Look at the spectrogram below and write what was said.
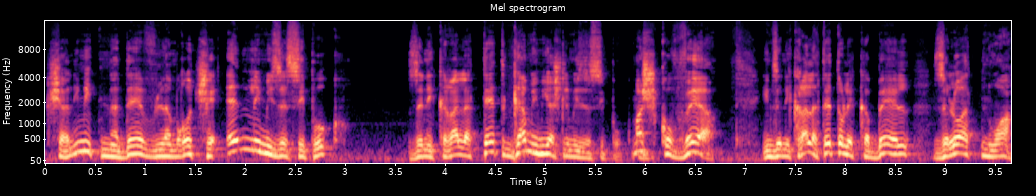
כשאני מתנדב למרות שאין לי מזה סיפוק, זה נקרא לתת גם אם יש לי מזה סיפוק. מה שקובע אם זה נקרא לתת או לקבל, זה לא התנועה.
